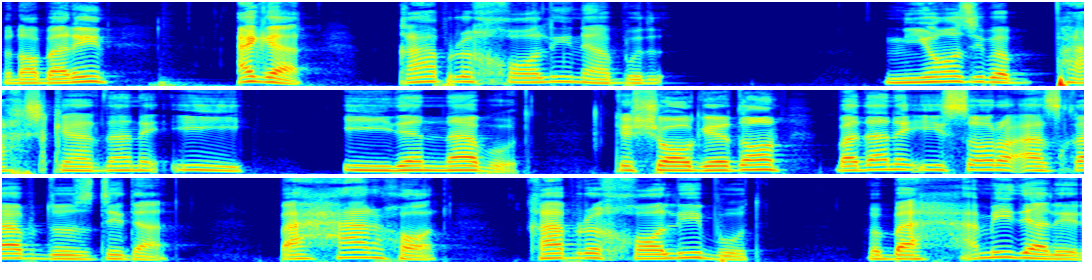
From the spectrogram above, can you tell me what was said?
بنابراین اگر قبر خالی نبود نیازی به پخش کردن ای ایده نبود که شاگردان بدن عیسی را از قبر دزدیدند. به هر حال قبر خالی بود و به همین دلیل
